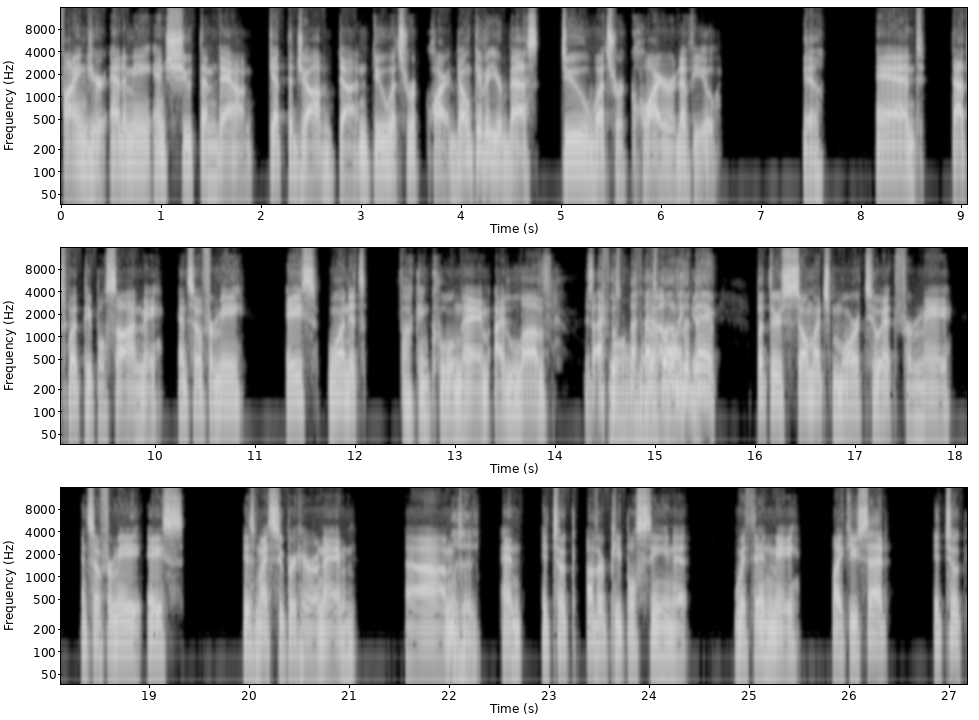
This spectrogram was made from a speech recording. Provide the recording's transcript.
find your enemy and shoot them down. Get the job done. Do what's required. Don't give it your best. Do what's required of you. Yeah. And that's what people saw in me. And so for me, Ace, one, it's fucking cool name. I love I, cool, I man. I love like the it. name. But there's so much more to it for me. And so for me, Ace is my superhero name. Um, and it took other people seeing it within me. Like you said, it took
